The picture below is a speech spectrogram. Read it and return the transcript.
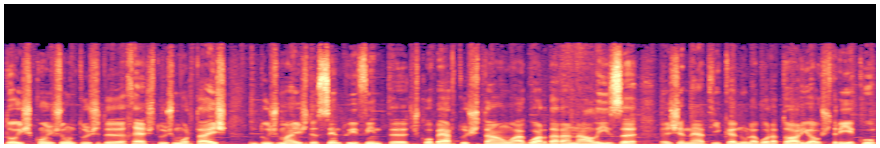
Dois conjuntos de de restos mortais dos mais de 120 descobertos estão a aguardar análise genética no laboratório austríaco.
